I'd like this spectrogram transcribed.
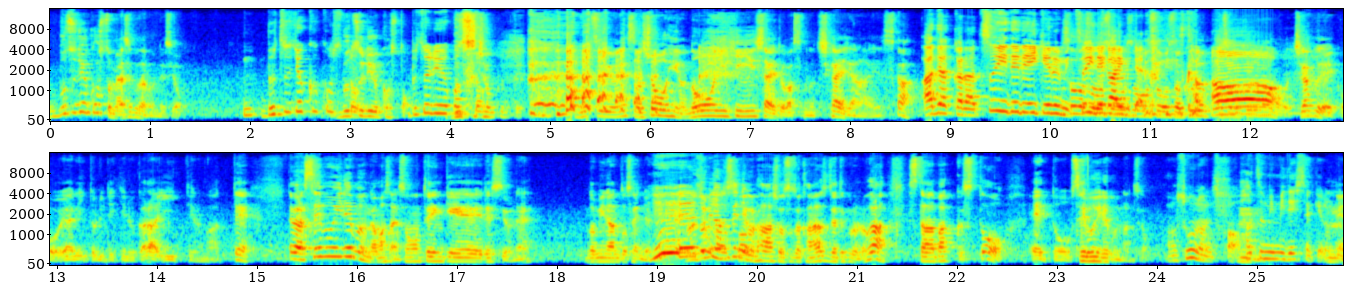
物流コストも安くなるんですよ。ん物力コスト。物流コスト。物流コスト。物流って。物流ね。その商品を納に品したりとかするの近いじゃないですか。あだからついででいけるみつそうそうそう。いで買いみたいな。そうそうそう。そう車も近くでこうやり取りできるからいいっていうのがあってだからセブンイレブンがまさにその典型ですよねドミナント戦略ドミナント戦略の話をすると必ず出てくるのがスターバックスと,、えっとセブンイレブンなんですよ、あそう。なんですか、う。ん初耳でしたけどね、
